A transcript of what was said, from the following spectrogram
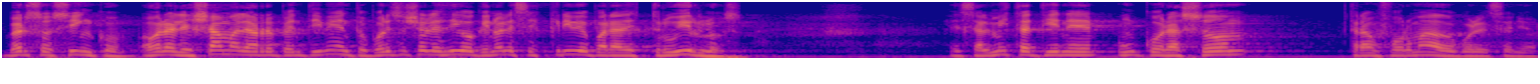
Verso 5. Ahora les llama al arrepentimiento. Por eso yo les digo que no les escribe para destruirlos. El salmista tiene un corazón transformado por el Señor.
